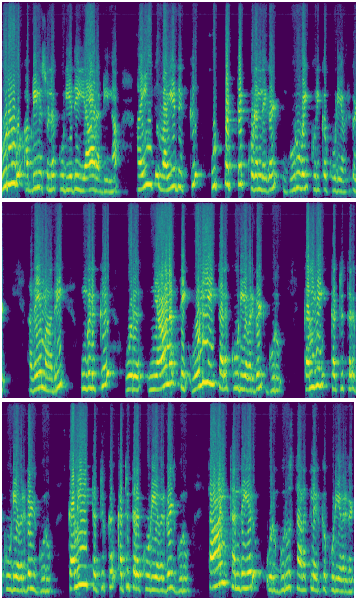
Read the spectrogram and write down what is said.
குரு அப்படின்னு சொல்லக்கூடியது யார் அப்படின்னா ஐந்து வயதுக்கு உட்பட்ட குழந்தைகள் குருவை குறிக்கக்கூடியவர்கள். அதே மாதிரி உங்களுக்கு ஒரு ஞானத்தை ஒளியை தரக்கூடியவர்கள் குரு கல்வி கற்றுத்தரக்கூடியவர்கள் குரு கலையை கற்று கற்றுத்தரக்கூடியவர்கள் குரு தாய் தந்தையர் ஒரு குரு ஸ்தானத்தில் இருக்கக்கூடியவர்கள்.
